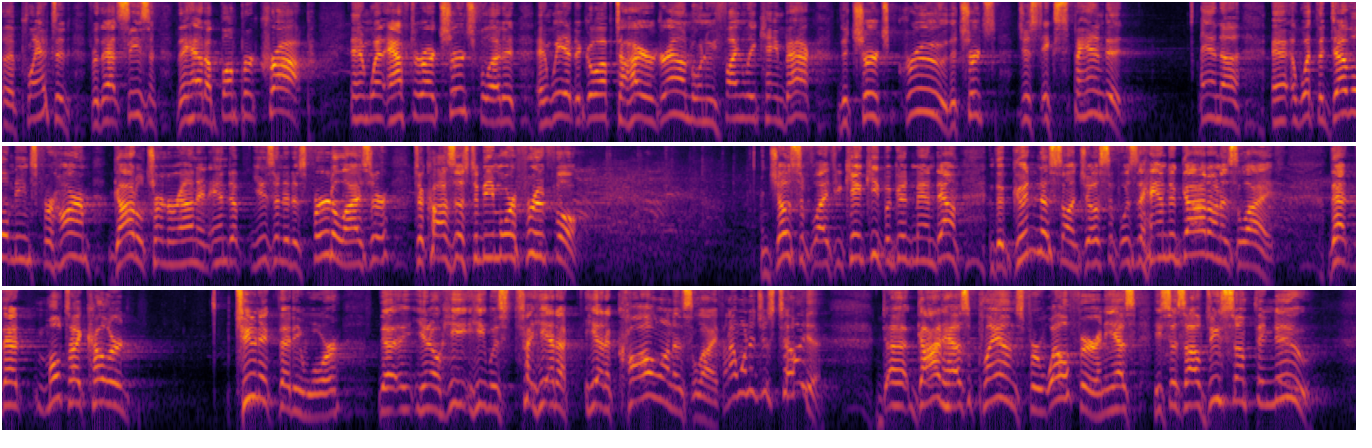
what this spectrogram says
uh, planted for that season, they had a bumper crop And when after our church flooded and we had to go up to higher ground, but when we finally came back, the church grew. The church just expanded. And uh, uh, what the devil means for harm, God will turn around and end up using it as fertilizer to cause us to be more fruitful. In Joseph's life, you can't keep a good man down. The goodness on Joseph was the hand of God on his life. That, that multicolored tunic that he wore, the, you know, he, he, was t- he, had a, he had a call on his life. And I want to just tell you, uh, God has plans for welfare, and he, has, he says, I'll do something new.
